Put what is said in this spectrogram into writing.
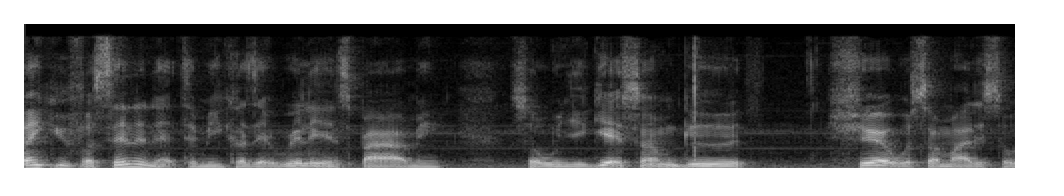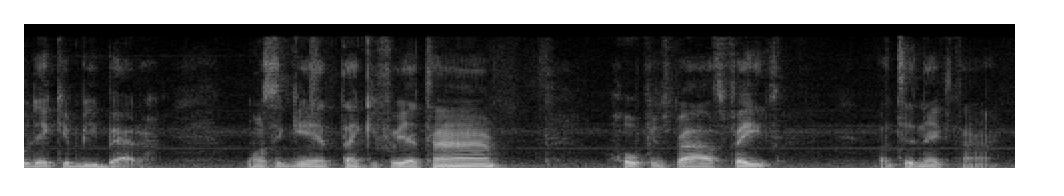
thank you for sending that to me because it really inspired me. So when you get something good share it with somebody so they can be better. Once again thank you for your time. Hope inspires faith. Until next time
